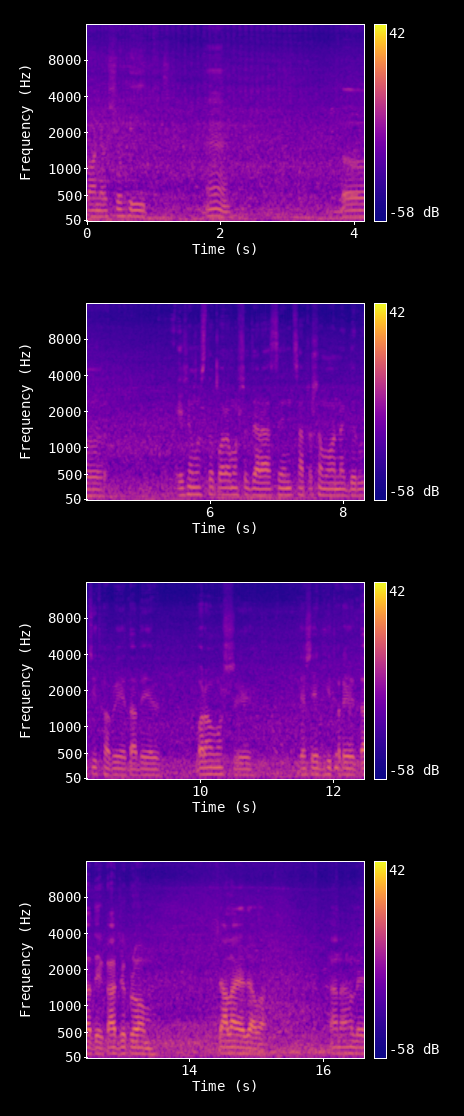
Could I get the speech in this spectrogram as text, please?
কর্নেল শহীদ হ্যাঁ? তো এই সমস্ত পরামর্শক যারা আছেন, ছাত্র সমন্বয়কদের উচিত হবে তাদের পরামর্শে দেশের ভিতরে তাদের কার্যক্রম চালায় যাওয়া। তা না হলে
